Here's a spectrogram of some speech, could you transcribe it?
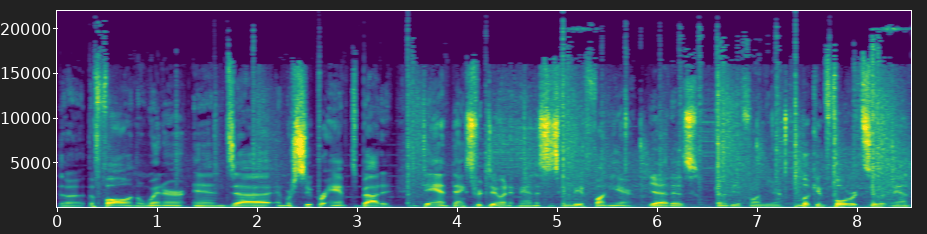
the, the fall and the winter, and uh, and we're super amped about it. Dan, thanks for doing it, man. This is going to be a fun year. Yeah, it is. Going to be a fun year. Looking forward to it, man.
